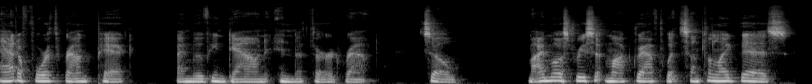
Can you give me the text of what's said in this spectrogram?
add a fourth round pick by moving down in the third round. So, my most recent mock draft went something like this.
